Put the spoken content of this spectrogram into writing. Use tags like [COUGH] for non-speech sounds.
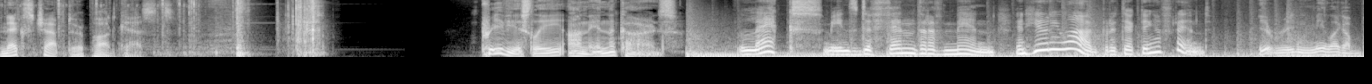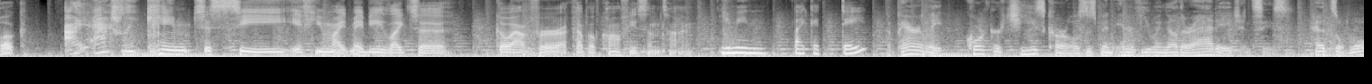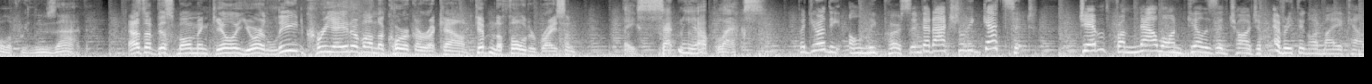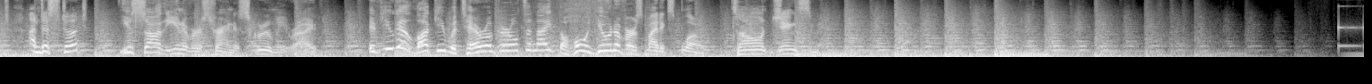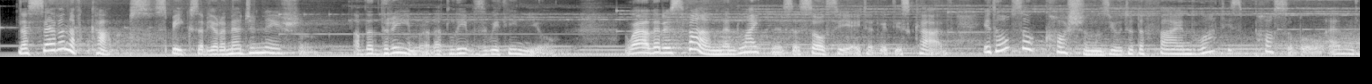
Next Chapter Podcasts. Previously on In the Cards. Lex means defender of men, and here you are protecting a friend. You're reading me like a book. I actually came to see if you might maybe like to go out for a cup of coffee sometime. You mean like a date? Apparently, Corker Cheese Curls has been interviewing other ad agencies. Heads will roll if we lose that. As of this moment, Gil, you're lead creative on the Corker account. Give him the folder, Bryson. They set me up, Lex. But you're the only person that actually gets it. Jim, from now on, Gil is in charge of everything on my account. Understood? You saw the universe trying to screw me, right? If you get lucky with Tarot Girl tonight, the whole universe might explode. Don't jinx me. The Seven of Cups speaks of your imagination, of the dreamer that lives within you. While there is fun and lightness associated with this card, it also cautions you to define what is possible and,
